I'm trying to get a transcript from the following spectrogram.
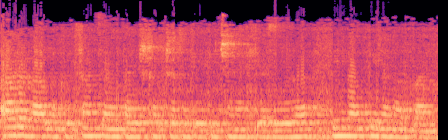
arra vágynak, hogy transzendentális kapcsolatot építsenek ki az Úrral, minden pillanatban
